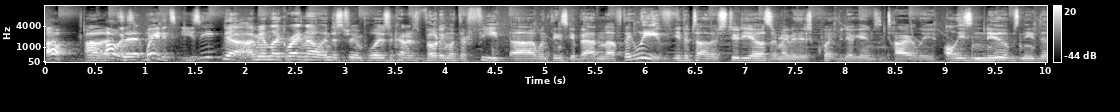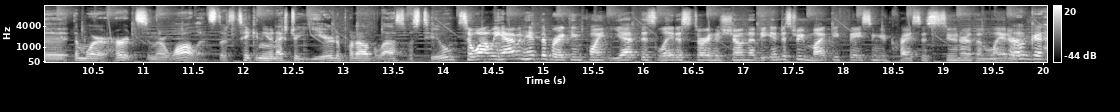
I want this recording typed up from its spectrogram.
Oh, Oh, that's it's, it. wait, it's easy? Yeah, I mean, like right now, industry employees are kind of just voting with their feet. Uh, when things get bad enough, they leave either to other studios or maybe they just quit video games entirely. All these noobs need to hit them where it hurts in their wallets. That's taking you an extra year to put out The Last of Us 2. So while we haven't hit the breaking point yet, this latest story has shown that the industry might be facing a crisis sooner than later. Oh, good.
